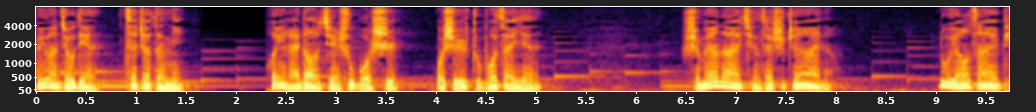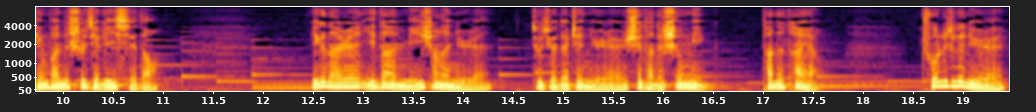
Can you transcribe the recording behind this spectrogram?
每晚九点，在这等你。欢迎来到简述博士，我是主播在言。什么样的爱情才是真爱呢？路遥在《平凡的世界》里写道：“一个男人一旦迷上了女人，就觉得这女人是他的生命，他的太阳。除了这个女人，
